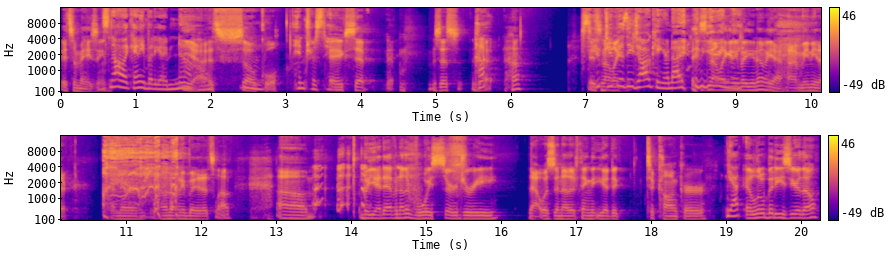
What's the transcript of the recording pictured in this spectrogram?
It's amazing. It's not like anybody I know. yeah, it's so cool. interesting. Except is this is Huh? that huh? So it's you're too like- busy talking or not. It's not like me. anybody you know. Yeah, I, me neither. I never. I don't know anybody that's loud. Um, but you had to have another voice surgery. That was another thing that you had to to conquer. Yep. A little bit easier though. A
